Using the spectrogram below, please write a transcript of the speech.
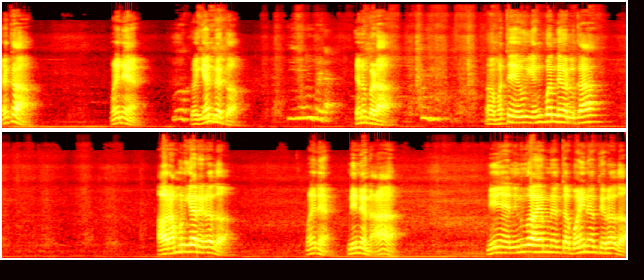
ಯಾಕಾ? ಮೈನೆ ಇವಾಗ ಏನು ಬೇಕು? ಏನು ಬೇಡ. ಹಾಂ ಮತ್ತೆ ಇವು ಹೆಂಗೆ ಬಂದೆ ಅವ್ರಲ್ಕ ಅವ್ರ ಅಮ್ಮನಿಗೆ ಯಾರು ಇರೋದು? ಮೈನೆ ನೀನೇನಾ? ನೀ ನಿನಗೂ ಆಯಮ್ಮನೆ ಅಂತ ಮೈನೆ ಅಂತ ಇರೋದು?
